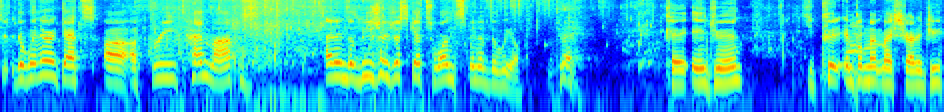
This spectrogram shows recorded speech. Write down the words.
to, the winner gets uh, a free ten laps, and then the loser just gets one spin of the wheel. Okay. Okay, Adrian, you could implement my strategy.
